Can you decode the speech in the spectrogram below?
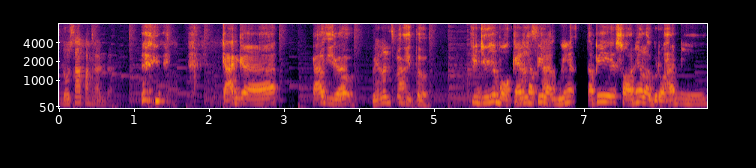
Dosa apa enggak enggak? Kagak. Lu gitu. Kagak. Balance lu kan? gitu. Videonya boker Balance, tapi kan? lagunya tapi soalnya lagu rohani.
